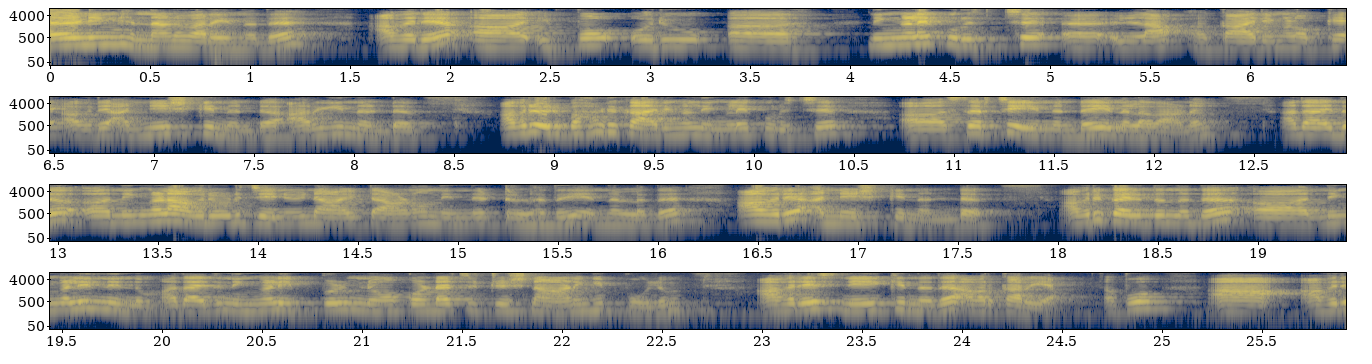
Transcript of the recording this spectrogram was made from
ലേണിംഗ് എന്നാണ് പറയുന്നത്. അവർ ഇപ്പോൾ ഒരു നിങ്ങളെ കുറിച്ച് ഉള്ള കാര്യങ്ങളൊക്കെ അവർ അന്വേഷിക്കുന്നുണ്ട് അറിയുന്നുണ്ട്. അവർ ഒരുപാട് കാര്യങ്ങൾ നിങ്ങളെ കുറിച്ച് സെർച്ച് ചെയ്യുന്നുണ്ട് എന്നുള്ളതാണ്. അതായത് നിങ്ങൾ അവരോട് ജെന്യൂൻ ആയിട്ടാണോ നിന്നിട്ടുള്ളത് എന്നുള്ളത് അവർ അന്വേഷിക്കുന്നുണ്ട്. അവർ കരുതുന്നത് നിങ്ങളിൽ നിന്നും അതായത് നിങ്ങൾ ഇപ്പോഴും നോ കോണ്ടാക്ട് സിറ്റുവേഷൻ ആണെങ്കിൽ പോലും അവരെ സ്നേഹിക്കുന്നത് അവർക്കറിയാം. അപ്പോൾ അവർ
